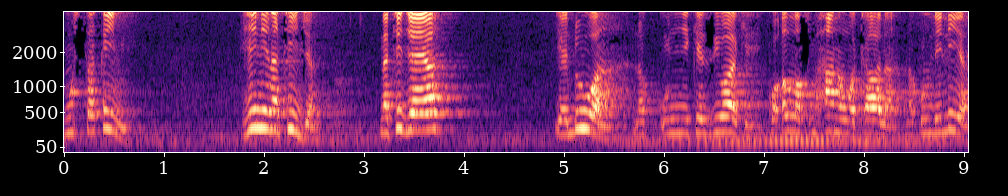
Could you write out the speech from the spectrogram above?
mustaqim. Hii ni natija. Natija ya ya dua na unyenyekezi wake kwa Allah Subhanahu wa Ta'ala na kumlilia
